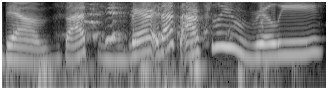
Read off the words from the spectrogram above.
Damn, that's very. That's actually really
